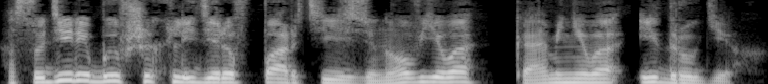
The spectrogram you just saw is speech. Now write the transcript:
осудили бывших лидеров партии Зиновьева, Каменева и других.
